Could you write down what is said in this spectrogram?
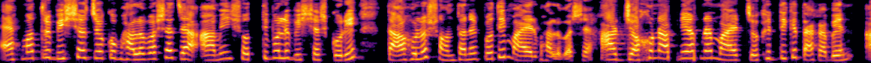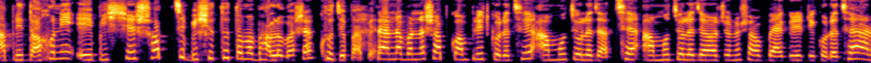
একমাত্র বিশ্বাসযোগ্য ভালোবাসা যা আমি সত্যি বলে বিশ্বাস করি, তা হলো সন্তানের প্রতি মায়ের ভালোবাসা। আর যখন আপনি আপনার মায়ের চোখের দিকে তাকাবেন, আপনি তখনই এই বিশ্বের সবচেয়ে বিশুদ্ধতম ভালোবাসা খুঁজে পাবেন। রান্না বান্না সব কমপ্লিট করেছি, আম্মু চলে যাচ্ছে। আম্মু চলে যাওয়ার জন্য সব ব্যাগ রেডি করেছে, আর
